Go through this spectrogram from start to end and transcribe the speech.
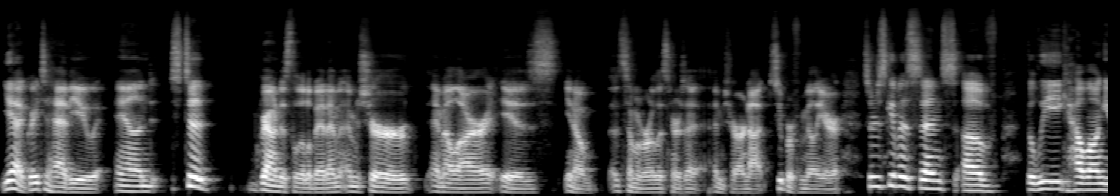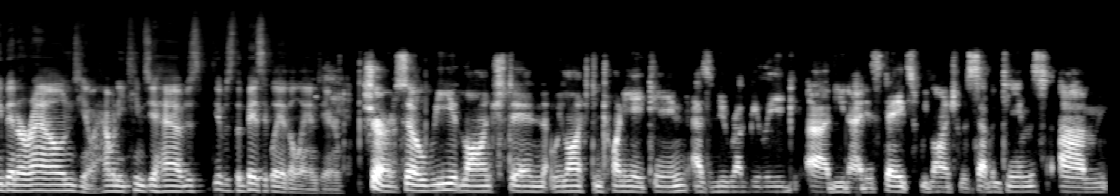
Yeah, great to have you. And just to ground us a little bit, I'm, I'm sure MLR is, you know, some of our listeners, I, I'm sure, are not super familiar. So just give us a sense of the league, how long you've been around, you know, how many teams you have. Just give us the basic lay of the land here. Sure. So we launched in we launched in 2018 as a new rugby league, uh, the United States. We launched with seven teams um,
